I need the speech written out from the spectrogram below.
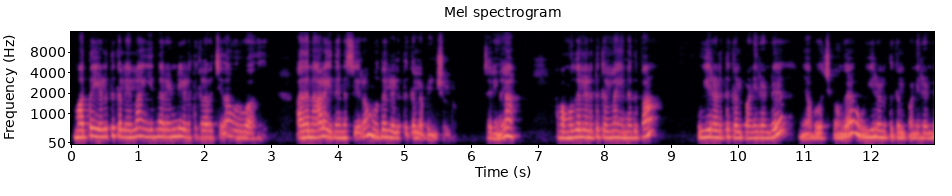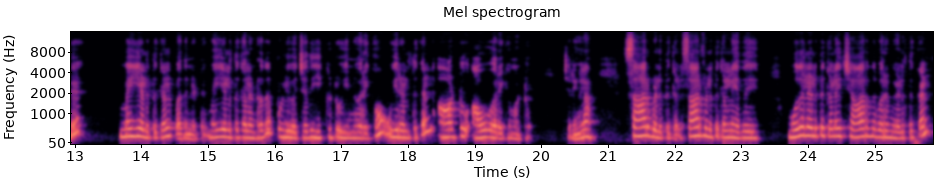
மற்ற எழுத்துக்கள் எல்லாம் இந்த ரெண்டு எழுத்துக்களை வச்சு தான் உருவாகுது. அதனால் இதை என்ன செய்கிறோம் முதல் எழுத்துக்கள் அப்படின்னு சொல்கிறோம் சரிங்களா? அப்போ முதல் எழுத்துக்கள்லாம் என்னதுப்பா? உயிரெழுத்துக்கள் பன்னிரெண்டு ஞாபகம் வச்சுக்கோங்க. உயிரெழுத்துக்கள் பன்னிரெண்டு மெய்யெழுத்துக்கள் பதினெட்டு. மெய்யெழுத்துக்கள்ன்றது புள்ளி வச்சது இக்கு டு இன் வரைக்கும். உயிரெழுத்துக்கள் ஆ டு அவு வரைக்கும் மட்டும். சரிங்களா? சார்பெழுத்துக்கள். சார்பெழுத்துக்கள்னு எது? முதல் எழுத்துக்களை சார்ந்து வரும் எழுத்துக்கள்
